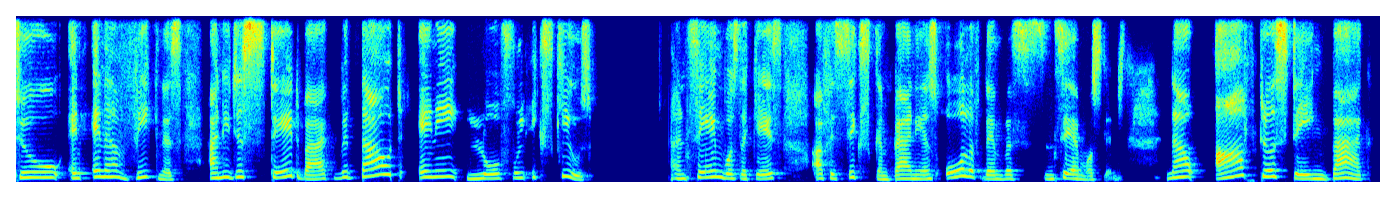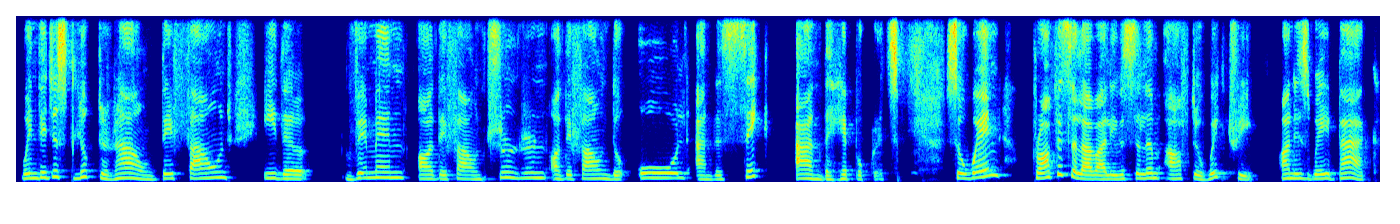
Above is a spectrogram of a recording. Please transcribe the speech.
to an inner weakness and he just stayed back without any lawful excuse. And same was the case of his six companions. All of them were sincere Muslims. Now, after staying back, when they just looked around, they found either women or they found children or they found the old and the sick and the hypocrites. So when Prophet after victory, on his way back,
